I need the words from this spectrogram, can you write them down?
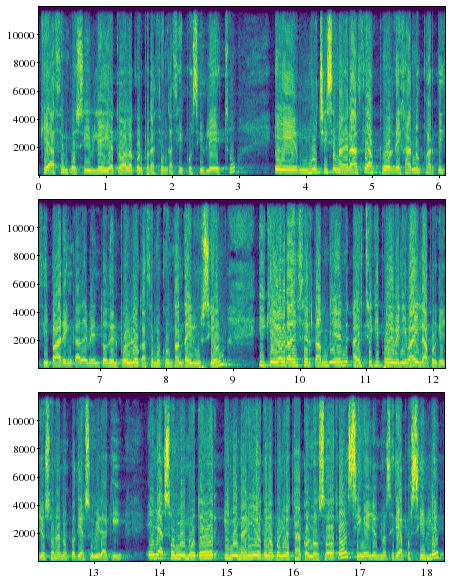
que hacen posible y a toda la corporación que hacéis posible esto. Eh, muchísimas gracias por dejarnos participar en cada evento del pueblo que hacemos con tanta ilusión y quiero agradecer también a este equipo de Benibaila, porque yo sola no podía subir aquí. Ellas son mi motor y mi marido que no ha podido estar con nosotros. Sin ellos no sería posible.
